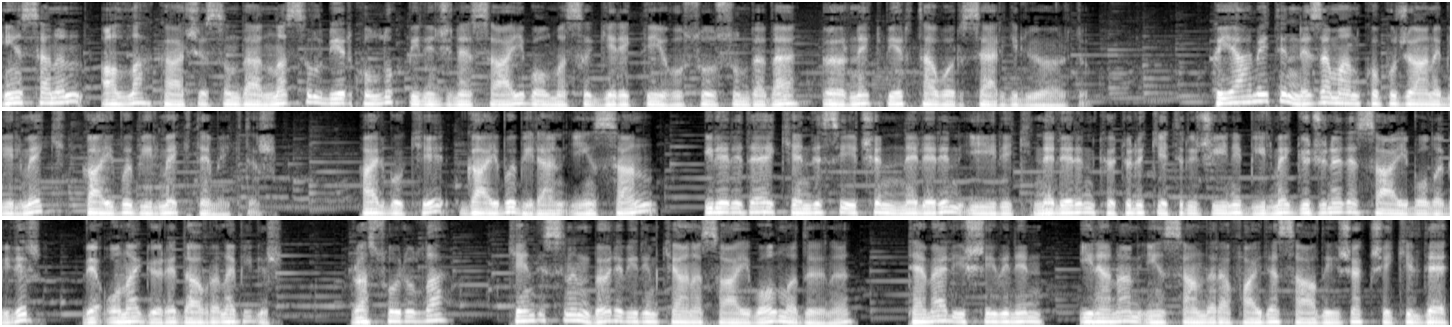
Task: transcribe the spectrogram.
insanın Allah karşısında nasıl bir kulluk bilincine sahip olması gerektiği hususunda da örnek bir tavır sergiliyordu. Kıyametin ne zaman kopacağını bilmek, gaybı bilmek demektir. Halbuki gaybı bilen insan, ileride kendisi için nelerin iyilik, nelerin kötülük getireceğini bilme gücüne de sahip olabilir ve ona göre davranabilir. Resulullah, kendisinin böyle bir imkana sahip olmadığını, temel işlevinin inanan insanlara fayda sağlayacak şekilde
